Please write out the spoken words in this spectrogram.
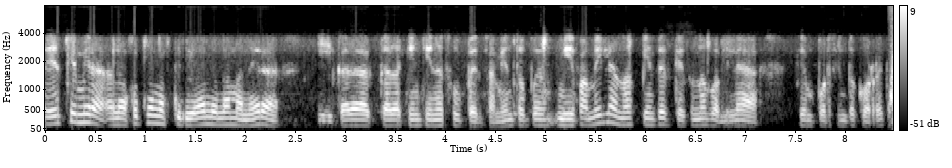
Es que mira, a nosotros nos criaron de una manera y cada cada quien tiene su pensamiento. Pues mi familia no pienses que es una familia 100% correcta.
